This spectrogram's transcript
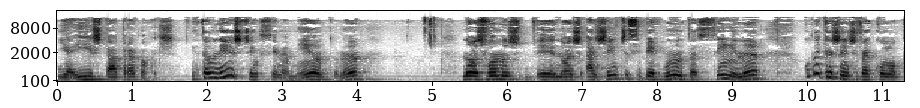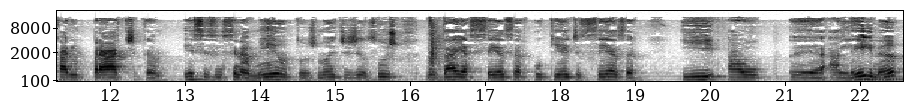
e aí está para nós. Então, neste ensinamento, né, nós vamos, é, nós, a gente se pergunta assim, né, como é que a gente vai colocar em prática esses ensinamentos né, de Jesus no dai a César o que é de César e ao, é, a lei, né?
